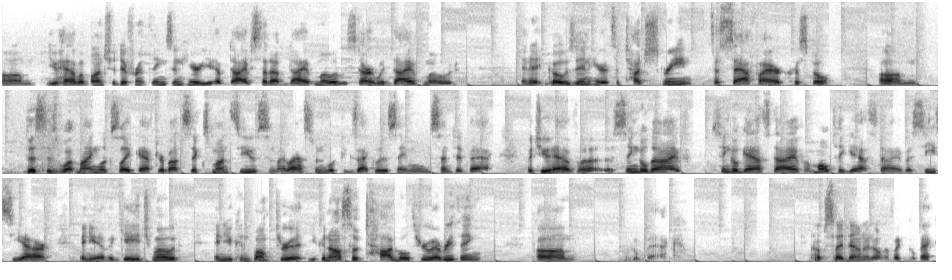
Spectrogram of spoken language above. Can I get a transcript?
Um, you have a bunch of different things in here. You have dive setup, dive mode. We start with dive mode, and it goes in here. It's a touch screen. It's a sapphire crystal. Um, this is what mine looks like after about six months use, and my last one looked exactly the same when we sent it back. But you have a, a single dive, single gas dive, a multi-gas dive, a CCR, and you have a gauge mode, and you can bump through it. You can also toggle through everything. Um, go back. Upside down, I don't know if I can go back.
